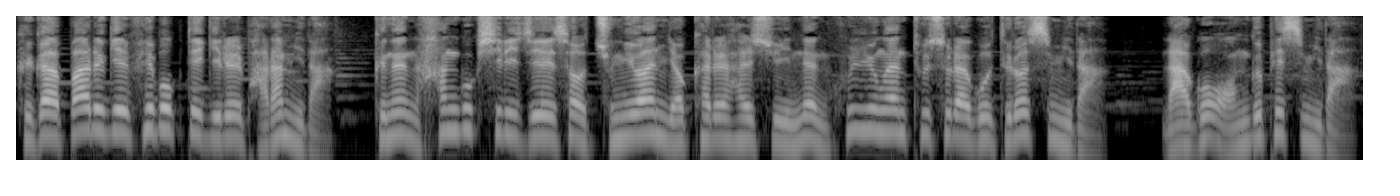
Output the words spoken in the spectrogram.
그가 빠르게 회복되기를 바랍니다. 그는 한국 시리즈에서 중요한 역할을 할 수 있는 훌륭한 투수라고 들었습니다. 라고 언급했습니다.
